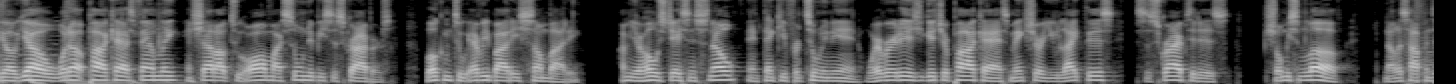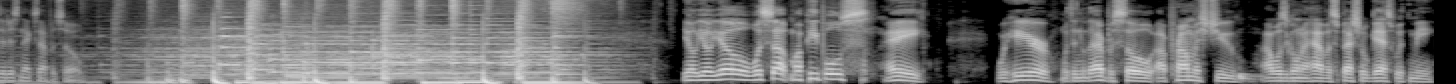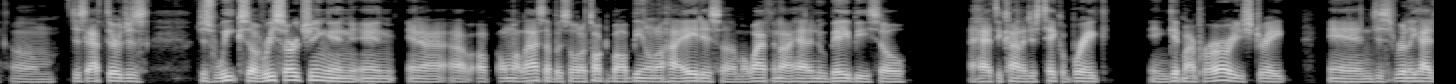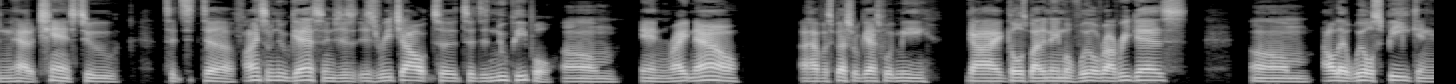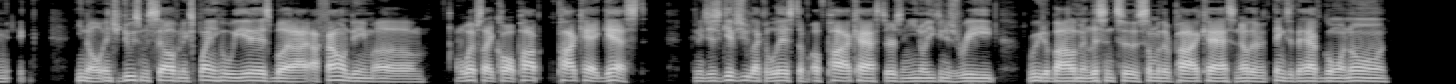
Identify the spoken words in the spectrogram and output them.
yo, yo, what up, podcast family? And shout out to all my soon to be subscribers. Welcome to Everybody Somebody. I'm your host, Jason Snow, and thank you for tuning in. Wherever it is you get your podcast, make sure you like this, subscribe to this, show me some love. Now let's hop into this next episode. Yo, yo, yo, what's up, my peoples? Hey, we're here with another episode. I promised you I was going to have a special guest with me. Um, just after just just weeks of researching and and and I, I, on my last episode, I talked about being on a hiatus. Uh, my wife and I had a new baby, so I had to kind of just take a break and get my priorities straight, and just really hadn't had a chance to to to find some new guests and just just reach out to to the new people. Um, and right now, I have a special guest with me guy goes by the name of Will Rodriguez. Um, I'll let Will speak and you know introduce himself and explain who he is. But I, I found him um, on a website called Pop Podcast Guest, and it just gives you like a list of, of podcasters, and you know you can just read read about them and listen to some of their podcasts and other things that they have going on.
